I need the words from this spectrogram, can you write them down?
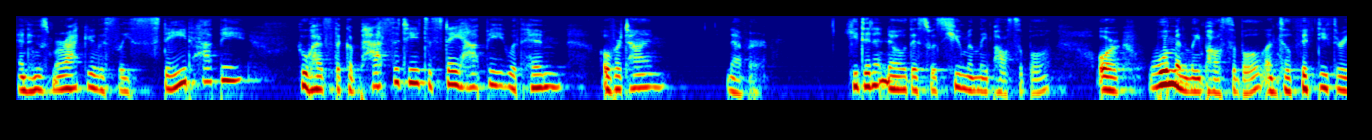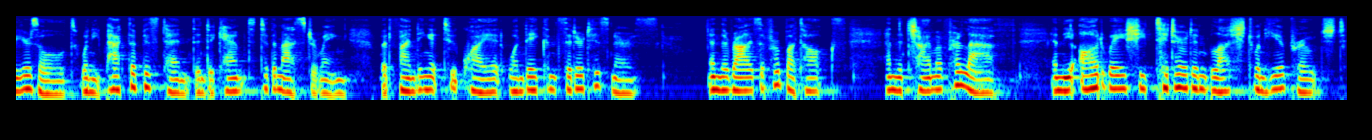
and who's miraculously stayed happy, who has the capacity to stay happy with him over time? Never. He didn't know this was humanly possible or womanly possible until 53 years old, when he packed up his tent and decamped to the master wing, but finding it too quiet, one day considered his nurse, and the rise of her buttocks, and the chime of her laugh, and the odd way she tittered and blushed when he approached,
